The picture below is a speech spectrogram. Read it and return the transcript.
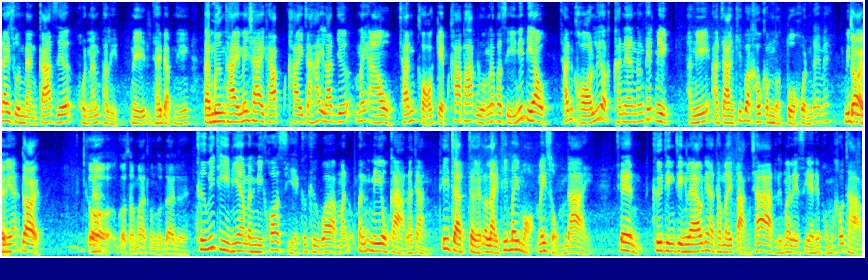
ได้ส่วนแบ่งก๊าซเยอะคนนั้นผลิตในใช้แบบนี้ แต่เมืองไทยไม่ใช่ครับ ใครจะให้รัฐเยอะไม่เอา ฉันขอเก็บค่าภาคหลวงและภาษีนิดเดียว ฉันขอเลือกคะแนนทางเทคนิค อันนี้อาจารย์คิดว่าเขากำหนดตัวคนได้ไหมวิธีนี้ได้ ก็นะก็สามารถกำหนดได้เลย คือวิธีเนี้ยมันมีข้อเสียก็คือว่ามันมันมีโอกาสละกัน ที่จะเกิดอะไรที่ไม่เหมาะไม่สมได้ เช่น คือจริง ๆ แล้วเนี่ยทำไมต่างชาติหรือมาเลเซียเนี่ยผมเขาถาม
